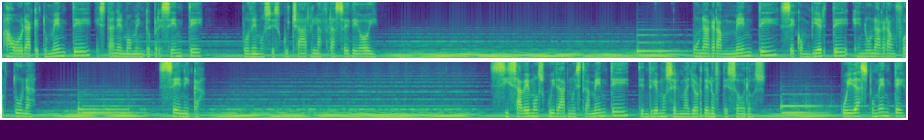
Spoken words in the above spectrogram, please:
Ahora que tu mente está en el momento presente, podemos escuchar la frase de hoy. Una gran mente se convierte en una gran fortuna. Séneca. Si sabemos cuidar nuestra mente, tendremos el mayor de los tesoros. ¿Cuidas tu mente?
